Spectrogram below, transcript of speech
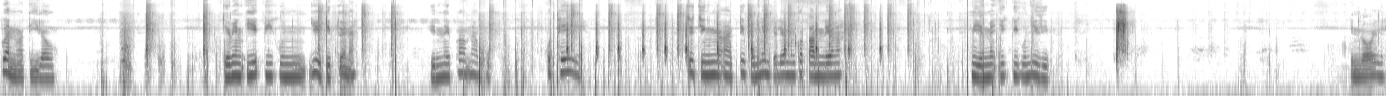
เพื่อนมาตีเราแถมยัง EXP คุณยี่สิบด้วยนะ เห็นในภาพหน้าปกโคตรเท่ จริงๆนะที่ผมเล่นไปแล้วมันก็ตันแล้วนะนี่เห็นไหมอีกพีคูณยี่สิบเป็นร้อยเลย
